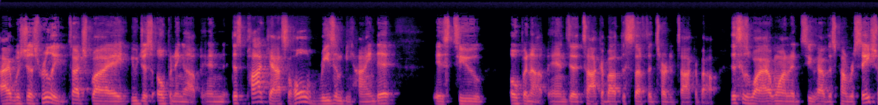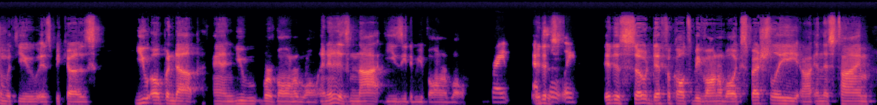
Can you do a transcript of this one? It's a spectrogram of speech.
i was just really touched by you just opening up and this podcast the whole reason behind it is to open up and to talk about the stuff that's hard to talk about. This is why I wanted to have this conversation with you is because you opened up and you were vulnerable and it is not easy to be vulnerable. Right. Absolutely. It is, it is so difficult to be vulnerable, especially uh, in this time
